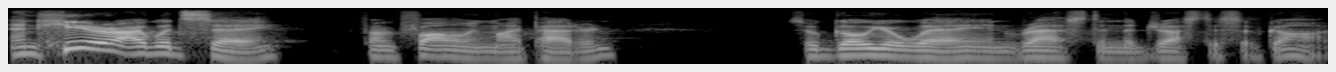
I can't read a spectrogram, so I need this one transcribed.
And here I would say, if I'm following my pattern, so go your way and rest in the justice of God.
